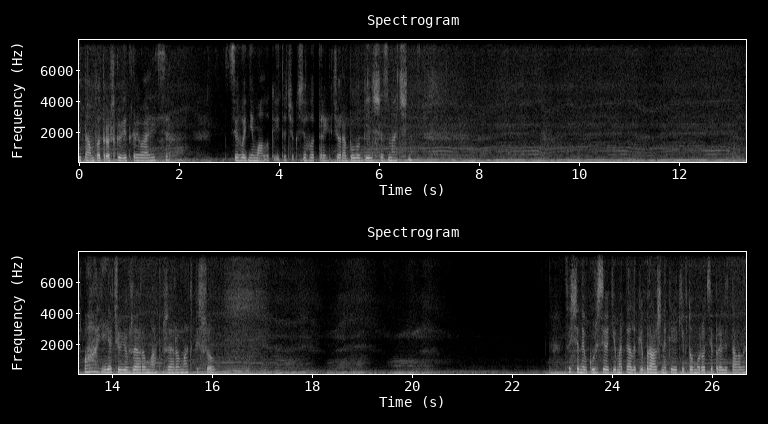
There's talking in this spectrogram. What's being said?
І там потрошку відкривається. Сьогодні мало квіточок, всього три. Вчора було більше значно. Ой, я чую вже аромат, вже аромат пішов. Це ще не в курсі оті метелики, бражники, які в тому році прилітали.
